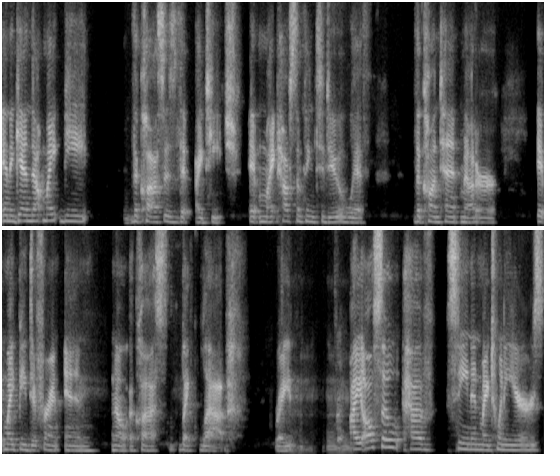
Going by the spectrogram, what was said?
And again, that might be the classes that I teach. It might have something to do with the content matter. It might be different in you know a class like lab, right? Mm-hmm. Mm-hmm. I also have seen in my 20 years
